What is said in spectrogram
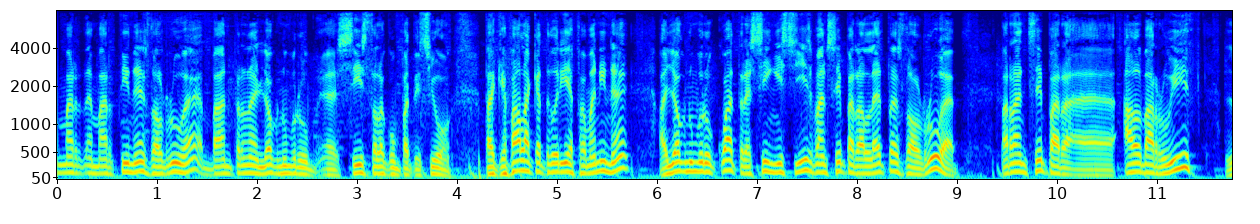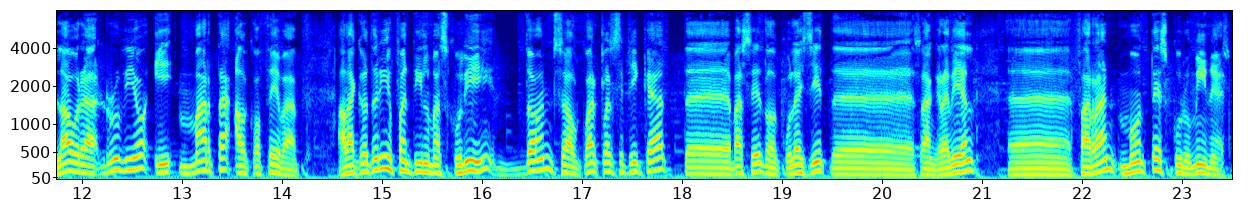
Martínez del RUA va entrar en el lloc número 6 de la competició. Pel que fa a la categoria femenina, el lloc número 4, 5 i 6 van ser per atletes del RUA. Van ser per eh, Alba Ruiz, Laura Rubio i Marta Alcoceba. A la categoria infantil masculí, doncs, el quart classificat eh, va ser del col·legi de Sant Graviel, eh, Ferran Montes Coromines.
